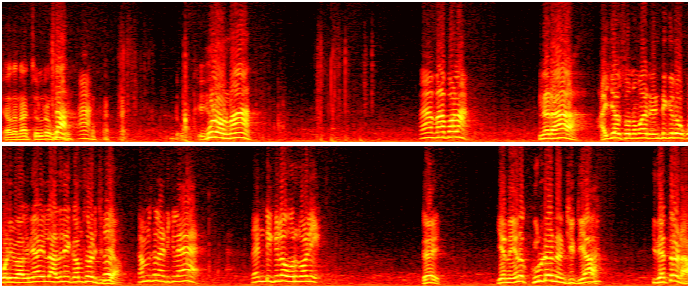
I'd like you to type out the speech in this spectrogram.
எதனா வேணுமா? ஆ, வா போலாம். என்னடா? ஐயா சொன்ன மாதிரி ரெண்டு கிலோ கோழி வாங்கினியா? இல்ல அதுலயும் கம்சன் அடிச்சிட்டியா? கமிஷன் அடிக்கல. ரெண்டு கிலோ ஒரு கோழி. டேய் என்ன என்ன குருடன்னு நினைச்சிட்டியா? இது எத்தனைடா?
